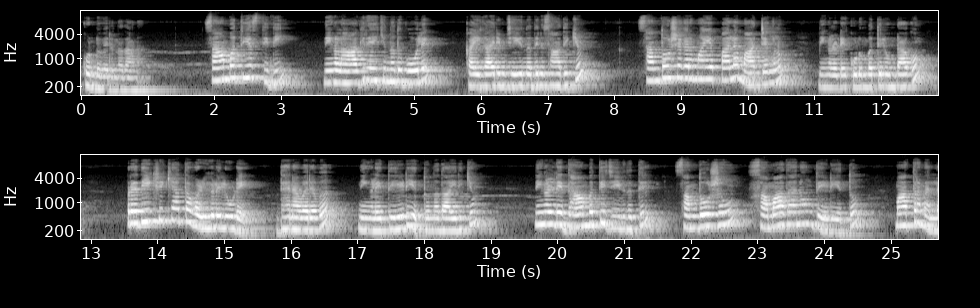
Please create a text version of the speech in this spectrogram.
കൊണ്ടുവരുന്നതാണ്. സാമ്പത്തിക സ്ഥിതി നിങ്ങൾ ആഗ്രഹിക്കുന്നത് പോലെ കൈകാര്യം ചെയ്യുന്നതിന് സാധിക്കും. സന്തോഷകരമായ പല മാറ്റങ്ങളും നിങ്ങളുടെ കുടുംബത്തിൽ ഉണ്ടാകും. പ്രതീക്ഷിക്കാത്ത വഴികളിലൂടെ ധനവരവ് നിങ്ങളെ തേടിയെത്തുന്നതായിരിക്കും. നിങ്ങളുടെ ദാമ്പത്യ ജീവിതത്തിൽ സന്തോഷവും സമാധാനവും തേടിയെത്തും. മാത്രമല്ല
